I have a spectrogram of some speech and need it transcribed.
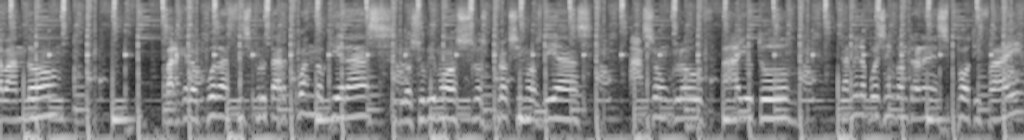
Grabando para que lo puedas disfrutar cuando quieras. Lo subimos los próximos días a SoundCloud, a YouTube. También lo puedes encontrar en Spotify.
